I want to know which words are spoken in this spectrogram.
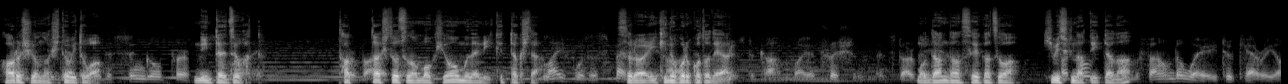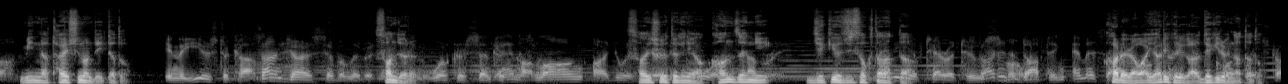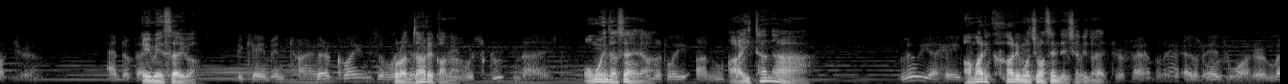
ハルシオンの人々は忍耐強かった。たった一つの目標を胸に結託した。それは生き残ることである。もうだんだん生活は厳しくなっていったが、みんな耐え忍んでいったと。サンジャル。最終的には完全に自給自足となった。彼らはやりくりができるようになったと。MSI は。これは誰かな？思い出せないな。あ、いたな。あまり関わり持ちませんでしたけどね。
